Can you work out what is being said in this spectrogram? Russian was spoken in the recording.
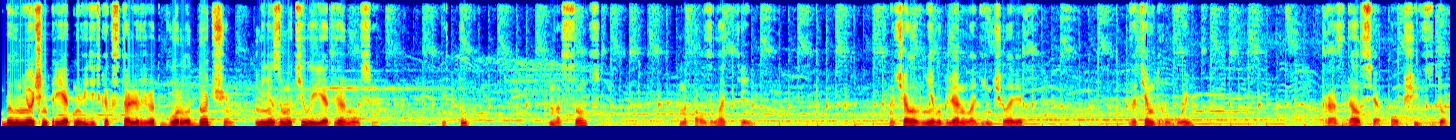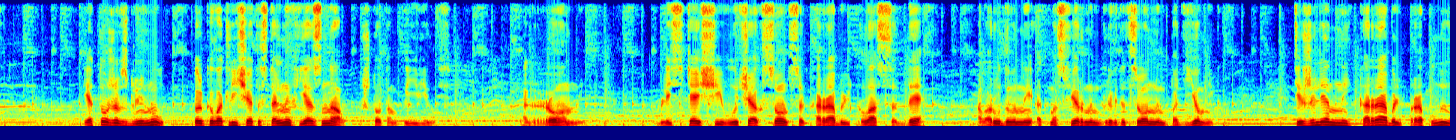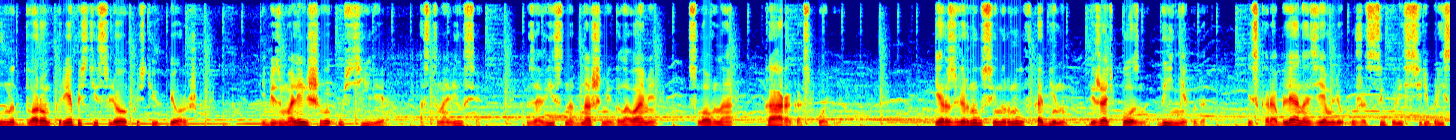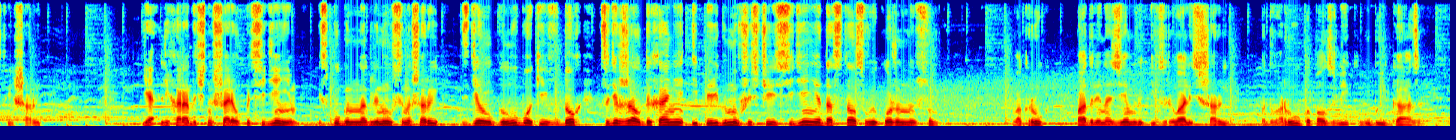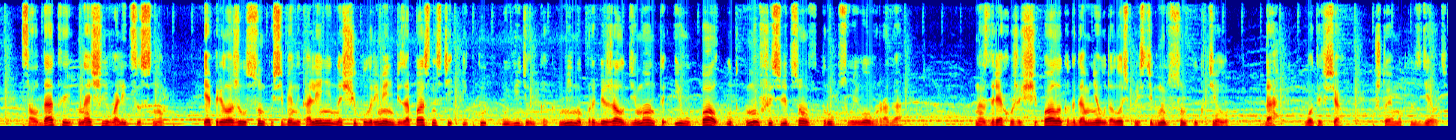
Было не очень приятно видеть, как сталь рвет горло дочи. Меня замутило, и я отвернулся. И тут на солнце наползла тень. Сначала в небо глянул один человек, затем другой. Раздался общий вздох. Я тоже взглянул, только в отличие от остальных я знал, что там появилось. Огромный, блестящий в лучах солнца корабль класса «Д», оборудованный атмосферным гравитационным подъемником. Тяжеленный корабль проплыл над двором крепости с легкостью перышка и без малейшего усилия остановился, завис над нашими головами, словно кара Господня. Я развернулся и нырнул в кабину. Бежать поздно, да и некуда. Из корабля на землю уже сыпались серебристые шары. Я лихорадочно шарил под сиденьем, испуганно оглянулся на шары, сделал глубокий вдох, задержал дыхание и, перегнувшись через сиденье, достал свою кожаную сумку. Вокруг падали на землю и взрывались шары. По двору поползли клубы газа. Солдаты начали валиться с ног. Я переложил сумку себе на колени, нащупал ремень безопасности и тут увидел, как мимо пробежал Димонта и упал, уткнувшись лицом в труп своего врага. Ноздрях уже щипало, когда мне удалось пристегнуть сумку к телу. Да, вот и все, что я мог тут сделать.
